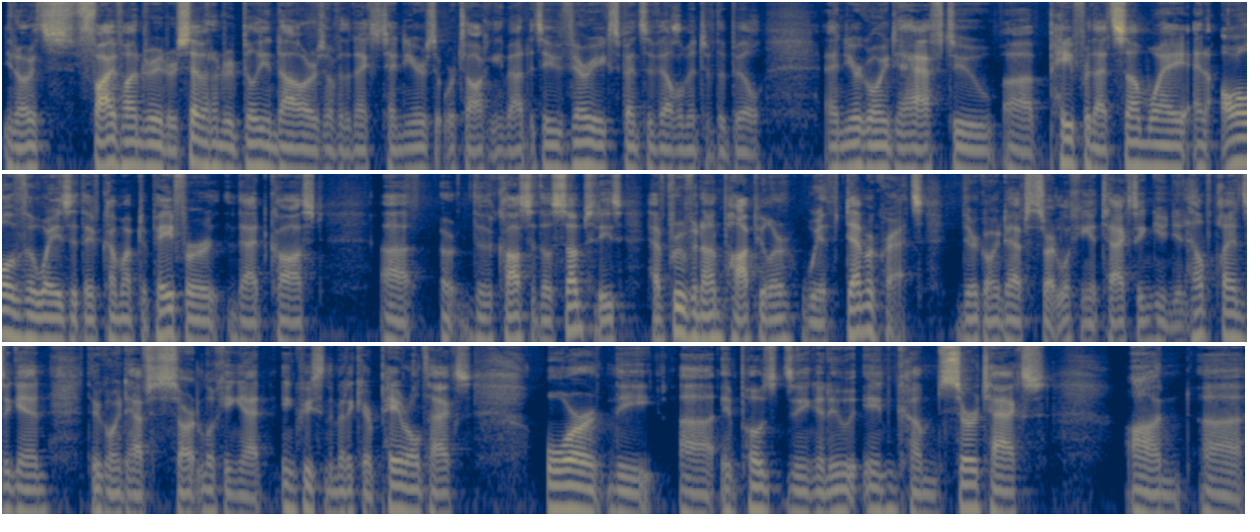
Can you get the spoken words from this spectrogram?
you know, it's 500 or 700 billion dollars over the next 10 years that we're talking about. It's a very expensive element of the bill, and you're going to have to uh, pay for that some way. And all of the ways that they've come up to pay for that cost, uh, the cost of those subsidies, have proven unpopular with Democrats. They're going to have to start looking at taxing union health plans again. They're going to have to start looking at increasing the Medicare payroll tax, or the uh, imposing a new income surtax on uh,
